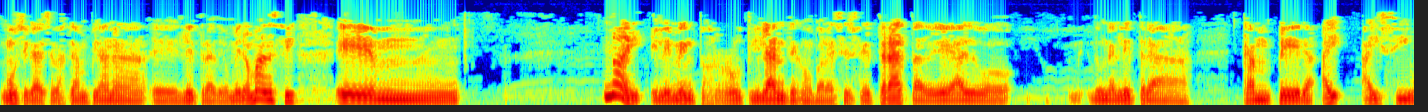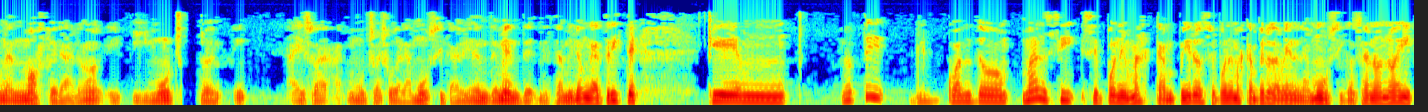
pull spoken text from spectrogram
música de Sebastián Piana, eh, letra de Homero Mansi. Eh, no hay elementos rutilantes como para decir, se trata de algo, de una letra campera. Hay, hay sí una atmósfera, ¿no? Y, mucho, a eso mucho ayuda la música, evidentemente, de esta Milonga Triste, que mm, noté que cuando Mansi se pone más campero, se pone más campero también en la música. O sea, no, no hay.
